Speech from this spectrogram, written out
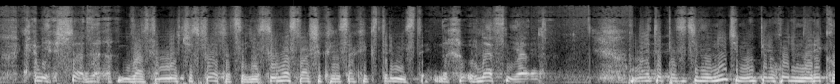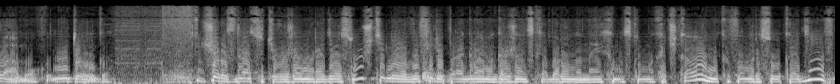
конечно, да. У вас там легче спрятаться, если у вас в ваших лесах экстремисты. У нас нет. На этой позитивной ноте мы переходим на рекламу недолго. Еще раз здравствуйте, уважаемые радиослушатели. В эфире программа «Гражданская оборона» на эхо Москвы Махачкала. Микрофон Расул Кадиев.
